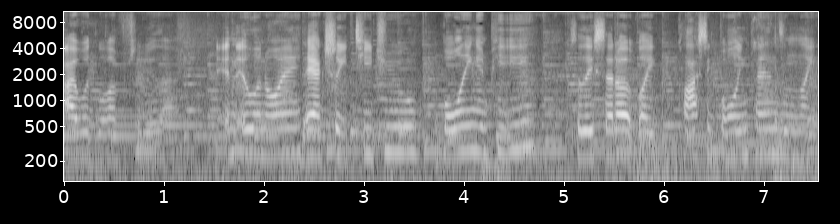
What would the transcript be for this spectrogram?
I would love to do that. In Illinois, they actually teach you bowling in PE, so they set up like plastic bowling pins and like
